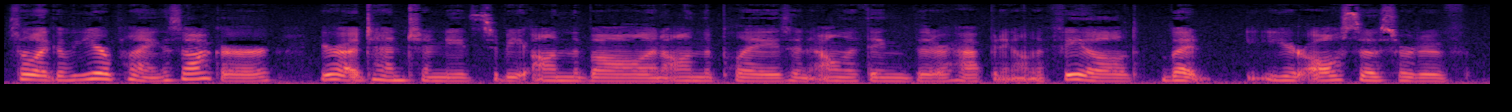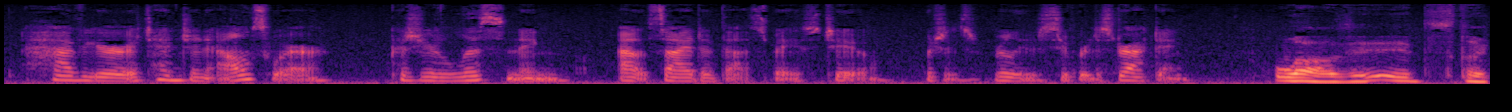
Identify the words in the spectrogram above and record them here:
So, like if you're playing soccer, your attention needs to be on the ball and on the plays and on the things that are happening on the field, but you're also sort of have your attention elsewhere because you're listening outside of that space too, which is really super distracting. Well, it's the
